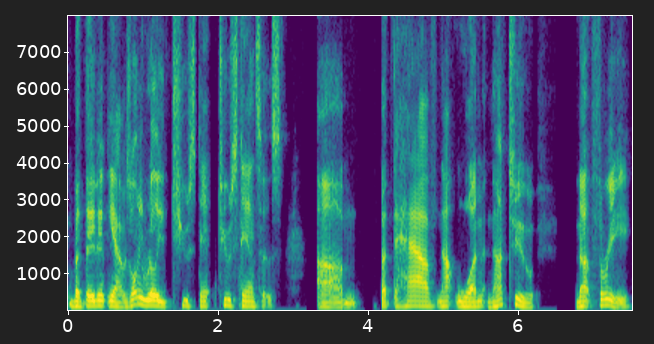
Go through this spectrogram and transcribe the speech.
but they didn't. Yeah, it was only really two sta- two stances. Um, but to have not one, not two, not three,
